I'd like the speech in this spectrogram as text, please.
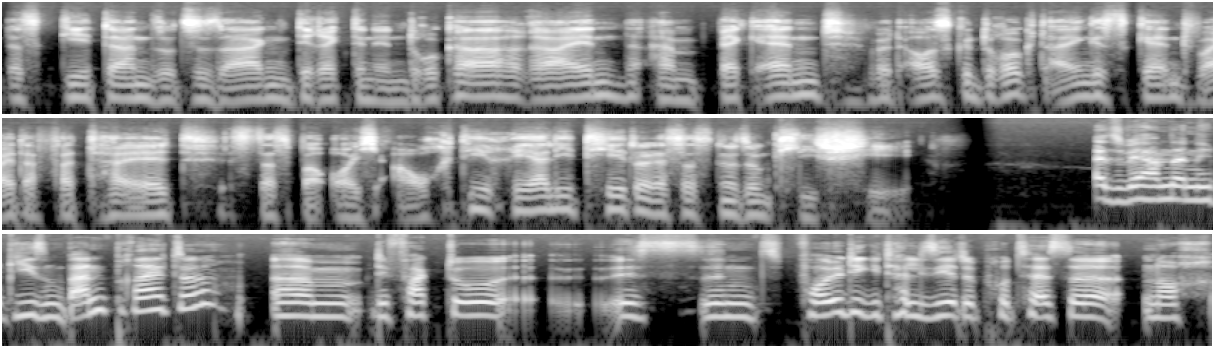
Das geht dann sozusagen direkt in den Drucker rein. Am Backend wird ausgedruckt, eingescannt, weiter verteilt. Ist das bei euch auch die Realität oder ist das nur so ein Klischee? Also wir haben da eine riesen Bandbreite. Ähm, de facto ist, sind voll digitalisierte Prozesse noch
